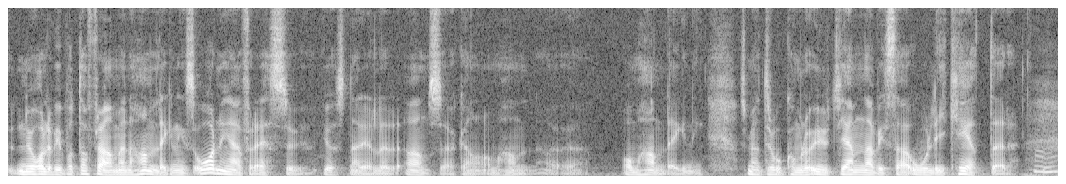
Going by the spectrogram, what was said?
nu håller vi på att ta fram en handläggningsordning här för SU just när det gäller ansökan om, hand, eh, om handläggning. Som jag tror kommer att utjämna vissa olikheter. Mm.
